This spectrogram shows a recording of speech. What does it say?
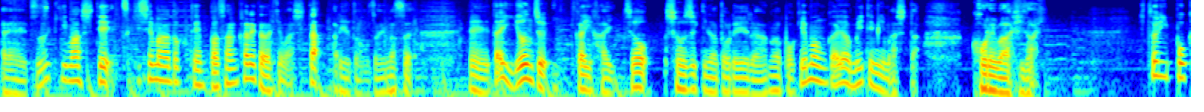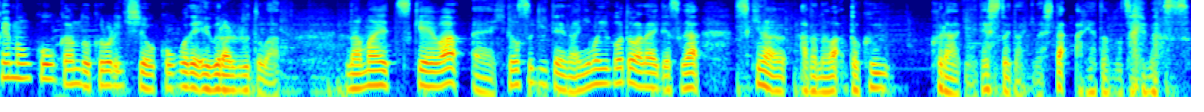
えー、続きまして、月島独天パさんからいただきました。ありがとうございます。えー、第41回拝聴正直なトレーラーのポケモン界を見てみました。これはひどい。一人ポケモン交換の黒歴史をここでえぐられるとは、名前付けは、えー、ひどすぎて何も言うことはないですが、好きなあだ名は毒クラゲですといただきました。ありがとうございます。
